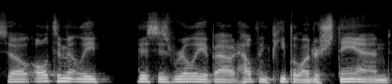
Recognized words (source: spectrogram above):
So ultimately, this is really about helping people understand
